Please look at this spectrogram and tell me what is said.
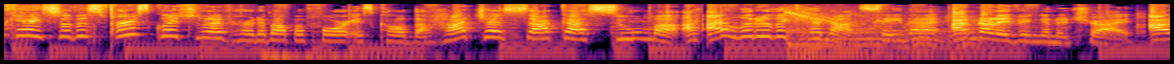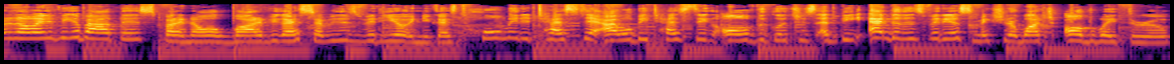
Okay, so this first glitch that I've heard about before is called the Hacha Saka Suma. I, I literally cannot say that. I'm not even gonna try. I don't know anything about this, but I know a lot of you guys sent me this video and you guys told me to test it. I will be testing all of the glitches at the end of this video, so make sure to watch all the way through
